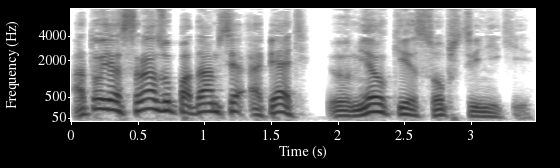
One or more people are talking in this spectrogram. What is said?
А то я сразу подамся опять в мелкие собственники.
